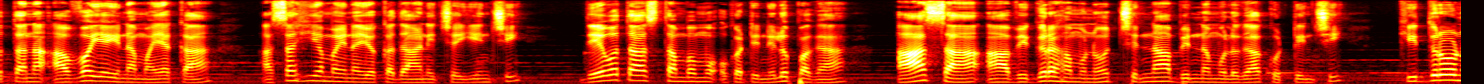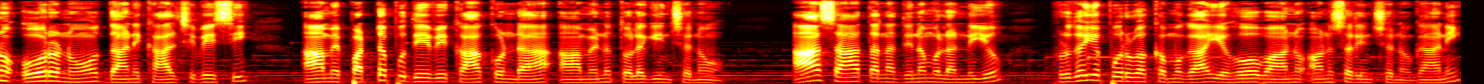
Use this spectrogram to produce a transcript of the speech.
తన అవ్వయైన మయక అసహ్యమైన యొక్క దాని చెయ్యించి దేవతాస్తంభము ఒకటి నిలుపగా ఆశ ఆ విగ్రహమును చిన్నాభిన్నములుగా కొట్టించి కిద్రోను ఓరను దాని కాల్చివేసి ఆమె పట్టపు దేవి కాకుండా ఆమెను తొలగించెను. ఆశ తన దినములన్నీయు హృదయపూర్వకముగా యహోవాను అనుసరించెను గాని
